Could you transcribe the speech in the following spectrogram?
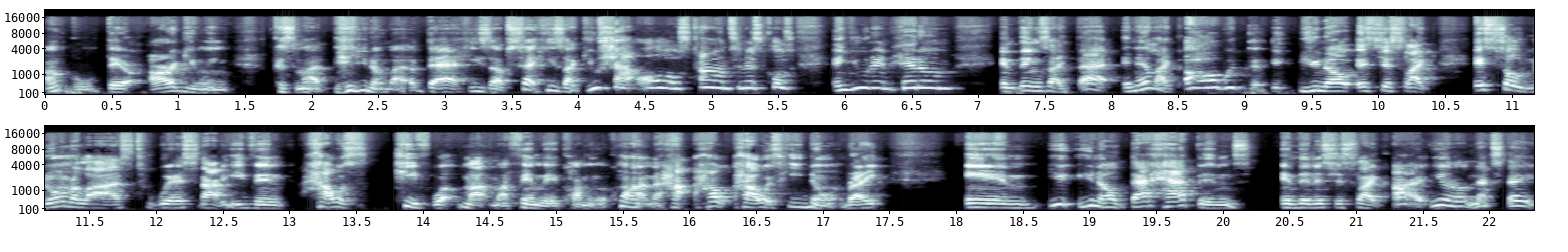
uncle they're arguing because my you know my dad he's upset. He's like you shot all those times in this close and you didn't hit him and things like that. And they're like oh you know it's just like it's so normalized to where it's not even how is Keith, what my, my family call me Laquan. How, how how is he doing? Right. And you, you know, that happens. And then it's just like, all right, you know, next day,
